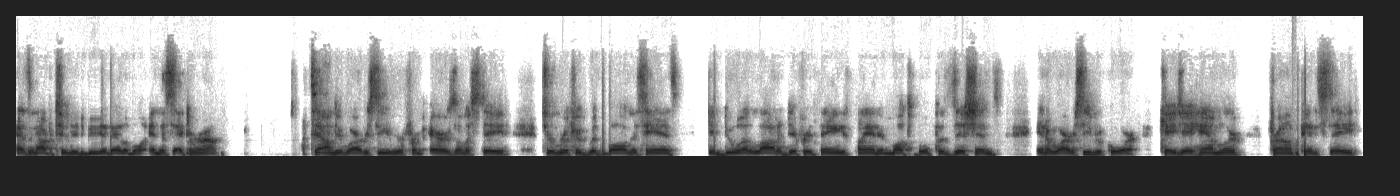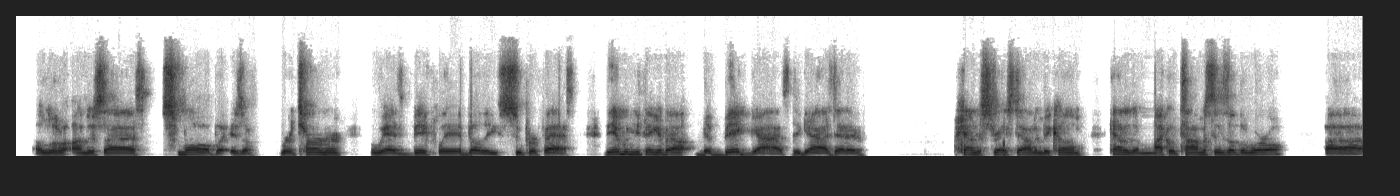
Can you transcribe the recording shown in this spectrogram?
has an opportunity to be available in the second round. A talented wide receiver from Arizona State, terrific with the ball in his hands, can do a lot of different things, playing in multiple positions in a wide receiver corps. KJ Hamler from Penn State, a little undersized, small, but is a returner who has big playability, super fast. Then when you think about the big guys, the guys that have kind of stretched out and become kind of the Michael Thomases of the world, uh,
